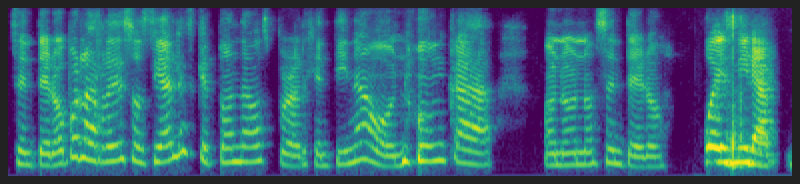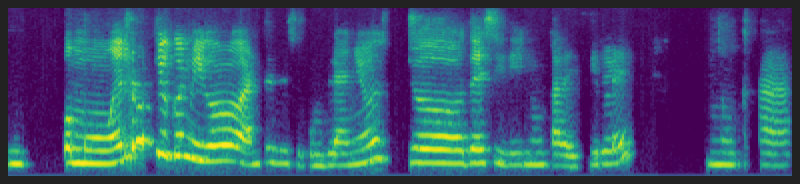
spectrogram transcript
¿se enteró por las redes sociales que tú andabas por Argentina o nunca, o no, no se enteró? Pues mira, como él rompió conmigo antes de su cumpleaños, yo decidí nunca decirle, nunca.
